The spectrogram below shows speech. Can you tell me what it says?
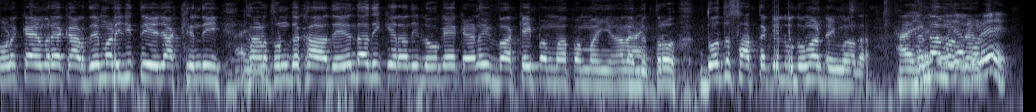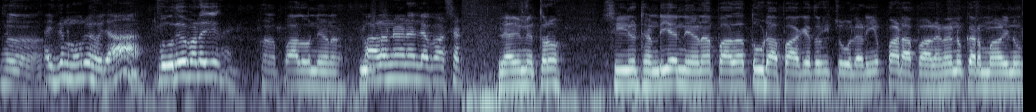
ਹੁਣ ਕੈਮਰਾ ਕਰਦੇ ਮਾੜੀ ਜੀ ਤੇਜ਼ ਅੱਖਾਂ ਦੀ ਥਣ ਤੁਹਾਨੂੰ ਦਿਖਾ ਦੇ ਇਹਦਾ ਦੀ ਕੇਰਾਂ ਦੀ ਲੋਕ ਇਹ ਕਹਿਣ ਵੀ ਵਾਕਈ ਪੰਮਾ ਪੰਮਾ ਹੀ ਆ। ਲੈ ਮਿੱਤਰੋ ਦੁੱਧ 7 ਕਿਲੋ ਦੋਵਾਂ ਟਾਈਮਾਂ ਦਾ। ਠੰਡਾ ਮੰਨ ਕੋਲੇ ਹਾਂ। ਇਧਰ ਮੂਰੇ ਹੋ ਜਾ। ਉਹਦੇ ਬਣੇ ਜੀ। ਹਾਂ ਪਾ ਦੋ ਨਿਆਣਾ। ਪਾਲੋ ਨੇ ਲੈ ਬਸ। ਲੈ ਵੀ ਮਿੱਤਰੋ ਸੀਲ ਠੰਡੀ ਹੈ ਨਿਆਣਾ ਪਾ ਦਾ ਧੂੜਾ ਪਾ ਕੇ ਤੁਸੀਂ ਚੋ ਲੈਣੀ ਹੈ ਪਹਾੜਾ ਪਾ ਲੈਣਾ ਇਹਨੂੰ ਕਰਮਾਂ ਵਾਲੀ ਨੂੰ।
